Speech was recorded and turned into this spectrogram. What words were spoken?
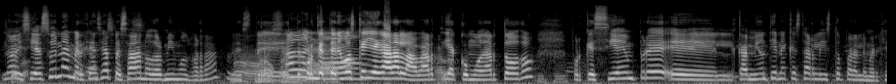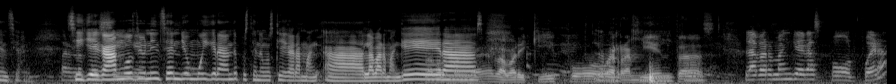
No, y si es una emergencia pesada no dormimos, ¿verdad? No, Este, no, porque no. tenemos que llegar a lavar y acomodar todo, porque siempre eh, el camión tiene que estar listo para la emergencia. Para si llegamos de un incendio muy grande, pues tenemos que llegar a, man- a lavar Lavar mangueras, manguera, lavar equipo, Lavar herramientas. lavar mangueras por fuera.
